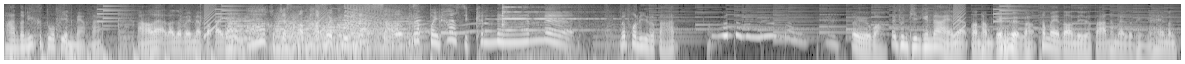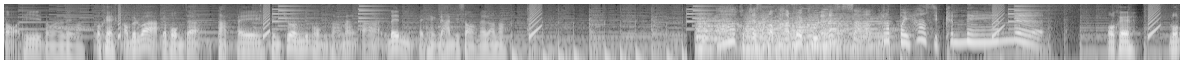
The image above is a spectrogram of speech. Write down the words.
พานตัวนี้คือตัวเปลี่ยนแมปนะเอาละเราจะไปแมปต่อไปกันอ่าขอบใจสำหรับพานด้วยครูและนักศึกษารับไป 50 คะแนนน่ะแล้วพอรีสตาร์ท เออว่ะไอ้ยเพิ่งคิดขึ้นได้เนี่ยตอนทำเกมเสร็จแล้วทำไมตอนรีสตาร์ททำไมเราถึงไม่ให้มันต่อที่ตรงนั้นเลยวะโอเค เอาเป็นว่าเดี๋ยวผมจะตัดไปถึงช่วงที่ผมสามารถอ่าเล่นไปถึงด่านที่ 2 ได้แล้วเนาะอ่าขอบใจสำหรับพานด้วยครูและนักศึกษารับไป 50 คะแนนน่ะโอเครถ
